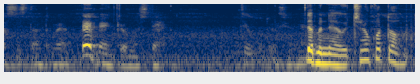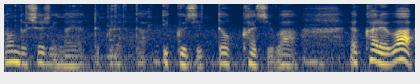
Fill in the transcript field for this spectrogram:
アシスタントもやって勉強もしてっていうことですよね。でもねうちのことはほとんど主人がやってくれた、育児と家事は、うん、彼は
